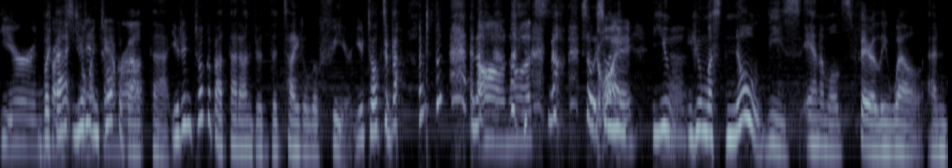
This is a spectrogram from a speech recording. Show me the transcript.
gear and but trying to that you didn't talk about that you didn't talk about that under the title of fear you talked about under the and I- Oh no, that's no so so I mean, you Yeah. you must know these animals fairly well and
